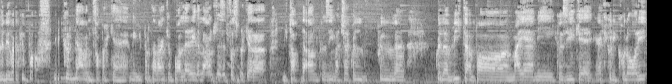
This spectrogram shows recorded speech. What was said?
vedevo anche un po', mi ricordavo, non so perché, mi riportava anche un po' all'area dell'Angeles, forse perché era il top down così, ma c'era quel, quel- quella vita un po' Miami così, che anche con i colori,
